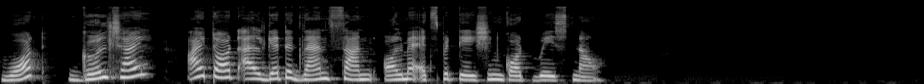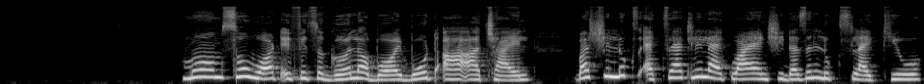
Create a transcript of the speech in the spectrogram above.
What? Girl child? I thought I'll get a grandson. All my expectation got waste now. Mom, so what if it's a girl or boy? Both are our child. But she looks exactly like why and she doesn't looks like you.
